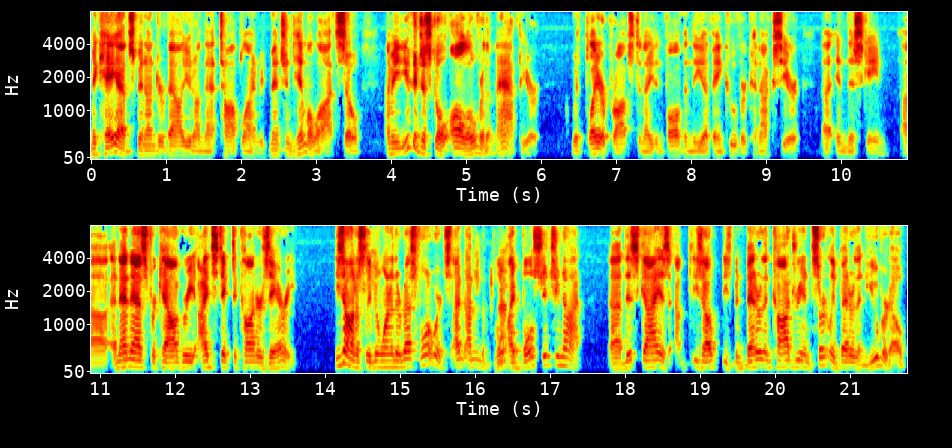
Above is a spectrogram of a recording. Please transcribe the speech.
Mikheyev's been undervalued on that top line. We've mentioned him a lot. So I mean, you could just go all over the map here with player props tonight involving the uh, Vancouver Canucks here uh, in this game. Uh, and then as for Calgary, I'd stick to Connor Zary. He's honestly been one of their best forwards. I'm, I'm the, I bullshit you not. Uh, this guy is he's out. He's been better than Kadri and certainly better than Huberdeau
